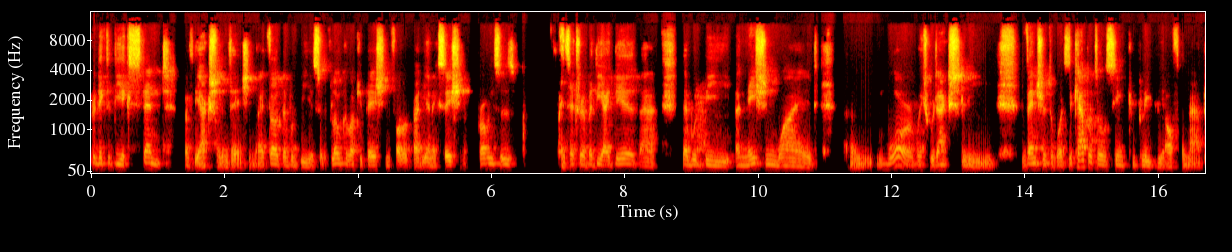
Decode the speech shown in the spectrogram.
predicted the extent of the actual invasion. I thought there would be a sort of local occupation followed by the annexation of provinces, etc. But the idea that there would be a nationwide um, war which would actually venture towards the capital seemed completely off the map.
